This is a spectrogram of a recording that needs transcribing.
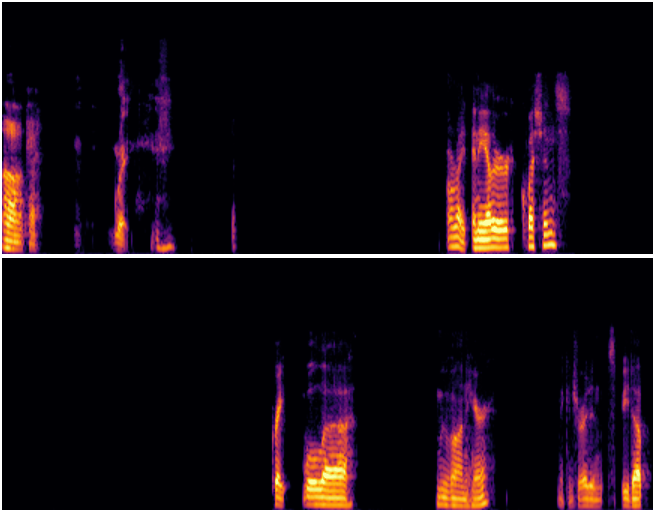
Ah, okay. Great. All right. Any other questions? Great. We'll uh, move on here. Making sure I didn't speed up,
